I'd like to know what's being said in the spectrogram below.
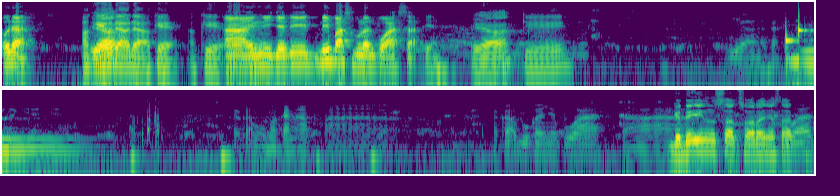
Udah. Oke, Ya. udah, udah. Oke, oke. Ah, oke. ini jadi ini pas bulan puasa ya. ya. Oke. Iya, nak kasih nasi lagi aja. Kakak mau makan apa? Kakak bukannya puasa. Gedein Ustadz suaranya Ustadz. Buat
